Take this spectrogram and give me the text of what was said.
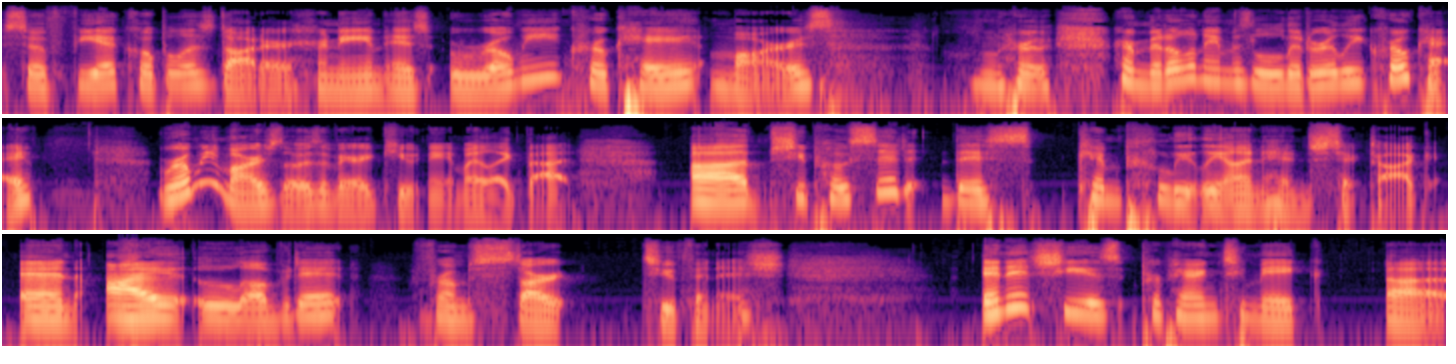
Sofia Coppola's daughter, her name is Romy Croquet Mars. Her her middle name is literally Croquet. Romy Mars though is a very cute name. I like that. Uh, she posted this completely unhinged TikTok, and I loved it from start to finish. In it, she is preparing to make uh,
